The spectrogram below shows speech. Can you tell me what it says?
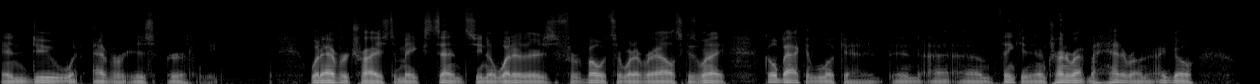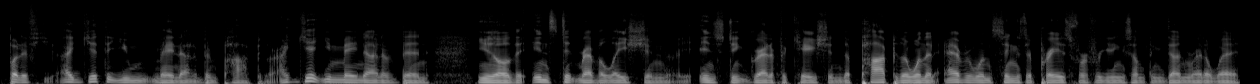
and do whatever is earthly whatever tries to make sense, you know, whether there's for votes or whatever else. Because when I go back and look at it, and I, am thinking, and I'm trying to wrap my head around it, I go, but if you, I get that you may not have been popular, I get you may not have been, you know, the instant revelation, instant gratification, the popular one that everyone sings their praise for for getting something done right away.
